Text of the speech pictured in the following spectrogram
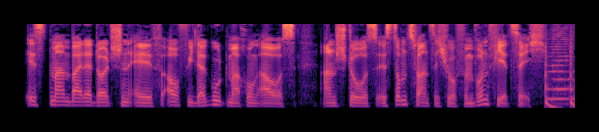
ist man bei der deutschen Elf auf Wiedergutmachung aus. Anstoß ist um 20.45 Uhr.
